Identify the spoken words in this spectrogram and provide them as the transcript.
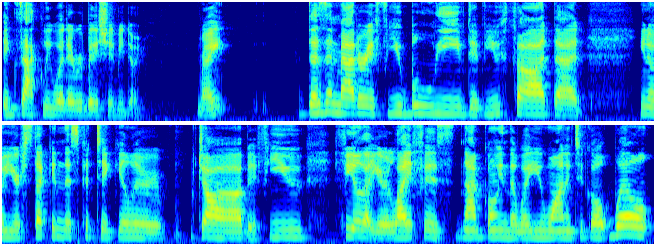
exactly what everybody should be doing right? Doesn't matter if you believed if you thought that you know you're stuck in this particular job if you feel that your life is not going the way you want it to go well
